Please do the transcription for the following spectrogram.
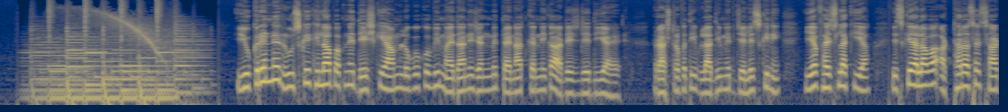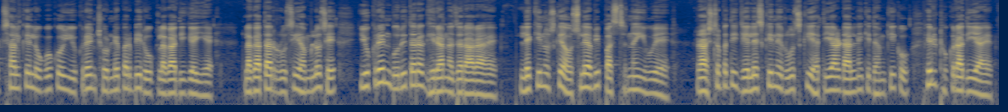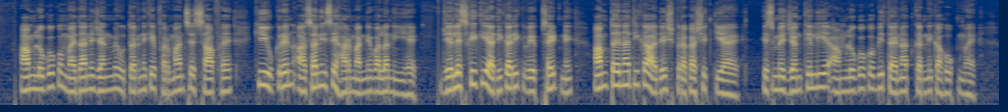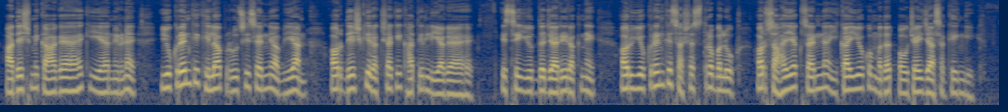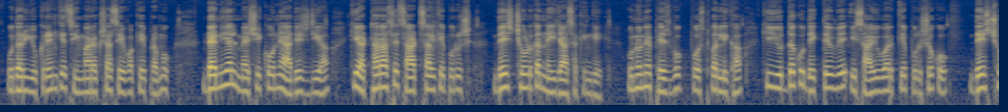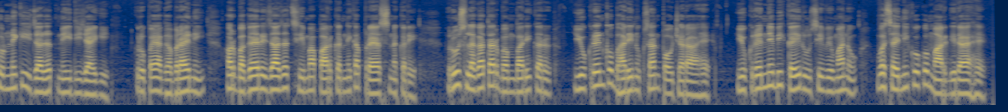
यूक्रेन ने रूस के खिलाफ अपने देश के आम लोगों को भी मैदानी जंग में तैनात करने का आदेश दे दिया है। राष्ट्रपति व्लादिमीर जेलेस्की ने यह फैसला किया। इसके अलावा 18 से 60 साल के लोगों को यूक्रेन छोड़ने पर भी रोक लगा दी गई है। लगातार रूसी हमलों से यूक्रेन बुरी तरह घिरा नज़र आ रहा है, लेकिन उसके हौसले अभी पस्त नहीं हुए हैं। राष्ट्रपति जेलेस्की ने रूस की हथियार डालने की धमकी को फिर ठुकरा दिया है। आम लोगों को मैदानी जंग में उतरने के फरमान से साफ़ है कि यूक्रेन आसानी से हार मानने वाला नहीं है। जेलेस्की की आधिकारिक वेबसाइट ने आम तैनाती का आदेश प्रकाशित किया है। इसमें जंग के लिए आम लोगों को भी तैनात करने का हुक्म है। आदेश में कहा गया है कि यह निर्णय यूक्रेन के खिलाफ रूसी सैन्य अभियान और देश की रक्षा की खातिर लिया गया है। इससे युद्ध जारी रखने और यूक्रेन के सशस्त्र बलों और सहायक सैन्य इकाइयों को मदद पहुंचाई जा सकेंगी। उधर यूक्रेन के सीमा रक्षा सेवा के प्रमुख डैनियल मैशिको ने आदेश दिया कि 18 से 60 साल के पुरुष देश छोड़कर नहीं जा सकेंगे। उन्होंने फेसबुक पोस्ट पर लिखा कि युद्ध को देखते हुए इस आयु वर्ग के पुरुषों को देश छोड़ने की इजाज़त नहीं दी जाएगी। कृपया घबराए नहीं और बगैर इजाज़त सीमा पार करने का प्रयास न करें। रूस लगातार बमबारी कर यूक्रेन को भारी नुकसान पहुँचा रहा है। यूक्रेन ने भी कई रूसी विमानों व सैनिकों को मार गिराया है।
